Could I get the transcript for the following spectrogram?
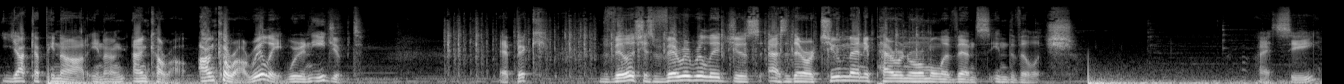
Yakapinar in An Ankara. Ankara, really? We're in Egypt. Epic. The village is very religious as there are too many paranormal events in the village. I see.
